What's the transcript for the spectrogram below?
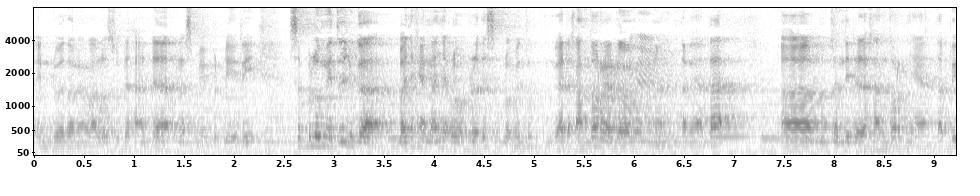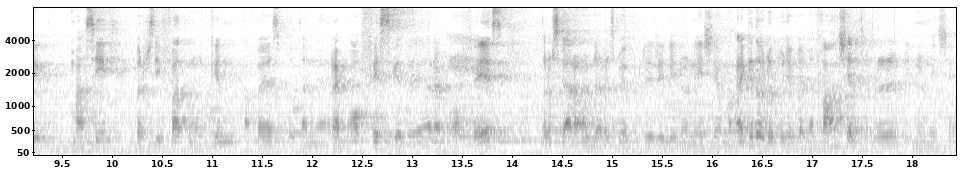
eh, dua tahun yang lalu sudah ada resmi berdiri. Sebelum itu juga banyak yang nanya loh berarti sebelum itu nggak ada kantor ya dong? Nah ternyata eh, bukan tidak ada kantornya tapi masih bersifat mungkin apa ya sebutannya rep office gitu ya rep office. Terus sekarang udah resmi berdiri di Indonesia. Makanya kita udah punya banyak function sebenarnya di Indonesia.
